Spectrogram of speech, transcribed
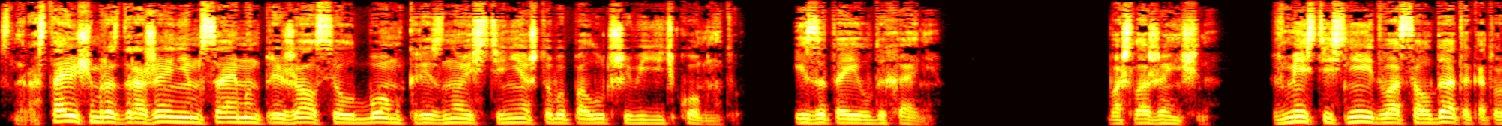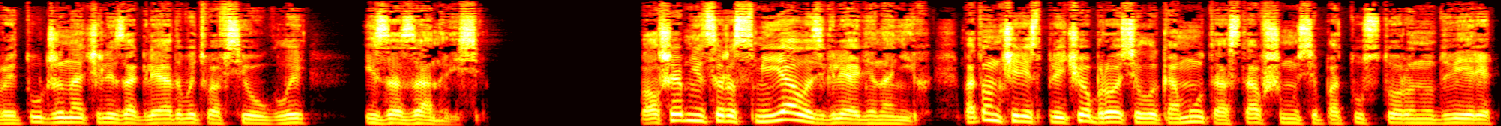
С нарастающим раздражением Саймон прижался лбом к резной стене, чтобы получше видеть комнату, и затаил дыхание. Вошла женщина. Вместе с ней два солдата, которые тут же начали заглядывать во все углы из-за занавеси. Волшебница рассмеялась, глядя на них, потом через плечо бросила кому-то, оставшемуся по ту сторону двери.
